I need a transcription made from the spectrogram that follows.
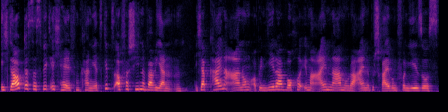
ich glaube, dass das wirklich helfen kann. Jetzt gibt es auch verschiedene Varianten. Ich habe keine Ahnung, ob in jeder Woche immer ein Name oder eine Beschreibung von Jesus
